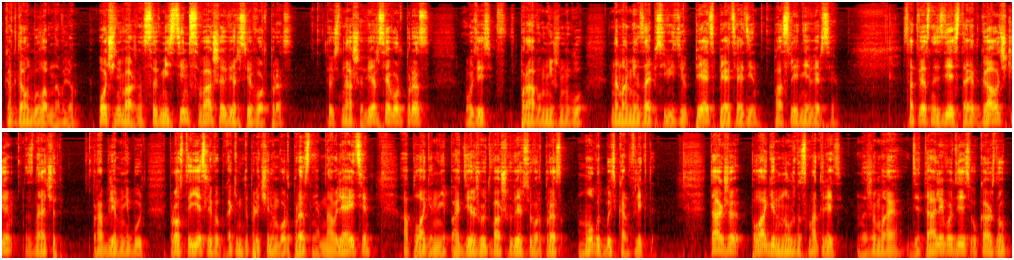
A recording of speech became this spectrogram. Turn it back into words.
когда он был обновлен. Очень важно, совместим с вашей версией WordPress. То есть наша версия WordPress, вот здесь в правом нижнем углу, на момент записи видео 5.5.1, последняя версия. Соответственно, здесь стоят галочки, значит проблем не будет. Просто если вы по каким-то причинам WordPress не обновляете, а плагин не поддерживает вашу версию WordPress, могут быть конфликты. Также плагин нужно смотреть, нажимая детали вот здесь, у каждого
